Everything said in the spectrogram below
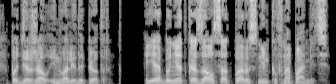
— поддержал инвалида Петр. Я бы не отказался от пары снимков на память.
